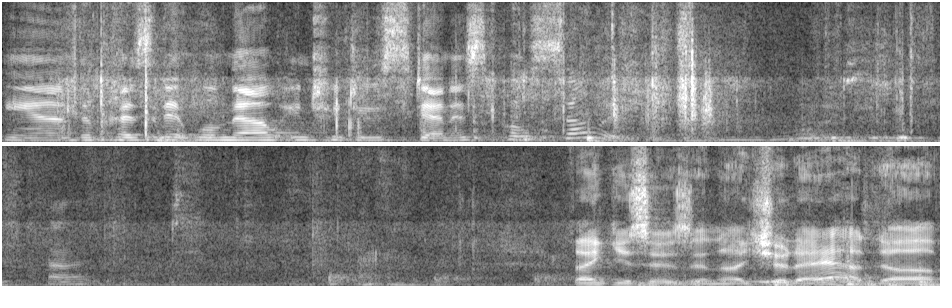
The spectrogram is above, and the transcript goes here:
and the president will now introduce Dennis Polselli. Thank you, Susan. I should add, uh,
